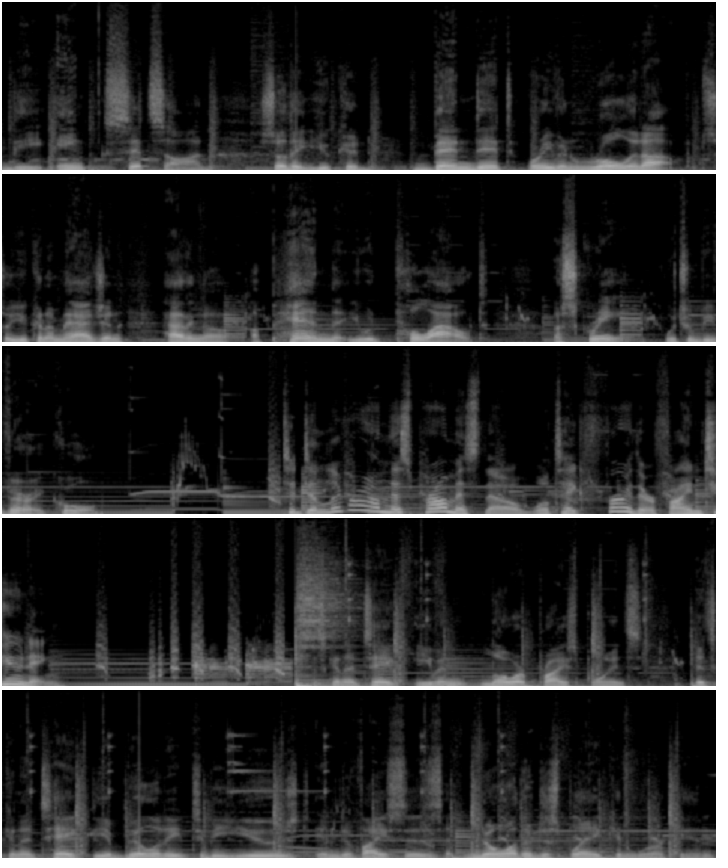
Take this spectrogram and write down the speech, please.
the ink sits on, so that you could bend it or even roll it up. So you can imagine having a, a pen that you would pull out a screen, which would be very cool. To deliver on this promise, though, will take further fine tuning. It's going to take even lower price points. It's going to take the ability to be used in devices that no other display can work in,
